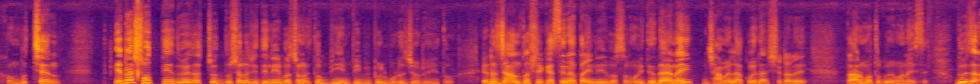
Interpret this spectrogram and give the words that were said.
এখন, বুঝছেন? এটা সত্যি দু হাজার চোদ্দ সালে যদি নির্বাচন হতো বিএনপি বিপুল ভোটে জোর হইতো। এটা জানতো শেখ হাসিনা, তাই নির্বাচন হইতে দেয় নাই, ঝামেলা কইরা সেটারে তার মতো করে বানাইছে। দু হাজার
